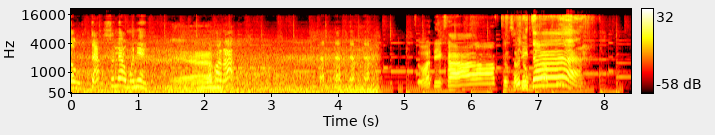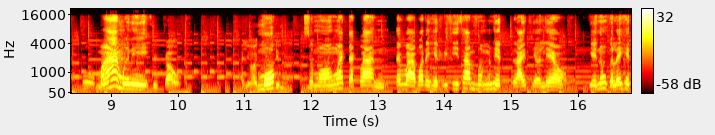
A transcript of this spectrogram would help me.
ต้องจัดซะแล้วมือนี่แม่แล้วนก่อนนะจัดจัดจัดจัดสวัสดีครับท่านสผู้ชมวัสดีจ้าครับโอ้มามือนี่คือเก่าอายุเขามกจิ้สมองมาจากร้าน แต่ว่าบ่ได้เฮ็ดวิธีทำเพราะมันเฮ็ดหลายเที่ยวแล้วยายนุ่งก็เลยเฮ็ด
